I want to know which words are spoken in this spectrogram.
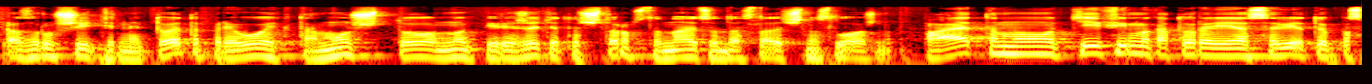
разрушительный, то это приводит к тому, что ну, пережить этот шторм становится достаточно сложно. Поэтому те фильмы, которые я советую посмотреть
